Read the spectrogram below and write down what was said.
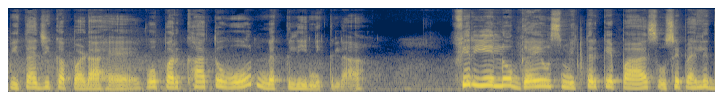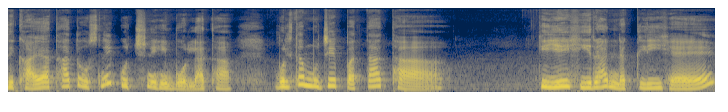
पिताजी का पड़ा है। वो परखा तो वो नकली निकला। फिर ये लोग गए उस मित्र के पास। उसे पहले दिखाया था तो उसने कुछ नहीं बोला था। बोलता, मुझे पता था। कि ये हीरा नकली है।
